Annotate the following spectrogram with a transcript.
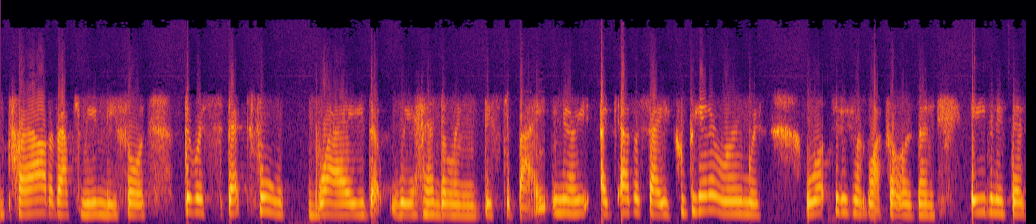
proud of our community for the respectful way that we're handling this debate. You know, as I say, you could be in a room with lots of different blackfellas, and even if they're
